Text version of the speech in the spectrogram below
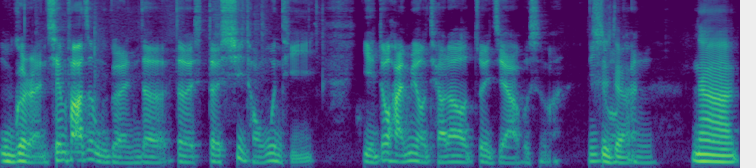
五个人先发这五个人的的的系统问题也都还没有调到最佳，不是吗？你怎么看？是的。那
